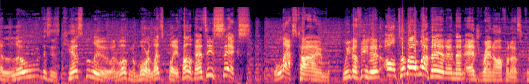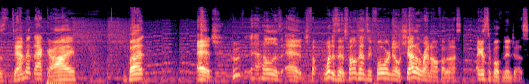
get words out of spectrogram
Hello, this is Kaosubaloo, and welcome to more Let's Play Final Fantasy VI! Last time, we defeated Ultima Weapon, and then Edge ran off on us, because damn it, that guy. But, Edge. Who the hell is Edge? What is this, Final Fantasy IV? No, Shadow ran off on us. I guess they're both ninjas.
